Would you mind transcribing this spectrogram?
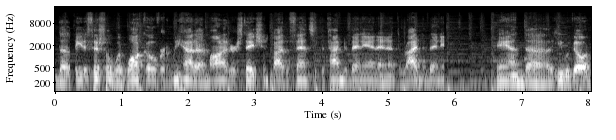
the lead official would walk over, and we had a monitor station by the fence at the time event in and at the riding event in, and uh, he would go,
